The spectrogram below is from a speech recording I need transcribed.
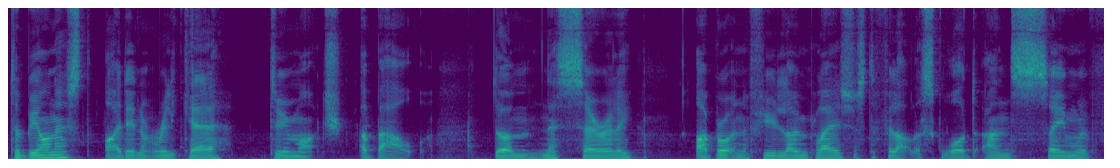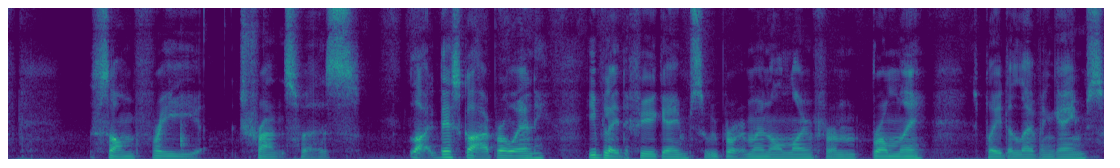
To be honest, I didn't really care too much about them necessarily. I brought in a few loan players just to fill out the squad, and same with some free transfers. Like this guy I brought in, he, he played a few games. We brought him in on loan from Bromley. He's played 11 games,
